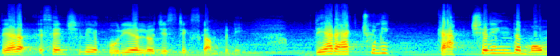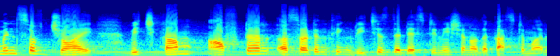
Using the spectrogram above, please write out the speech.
they are essentially a courier logistics company. They are actually capturing the moments of joy which come after a certain thing reaches the destination of the customer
